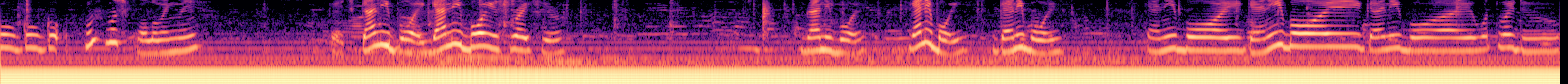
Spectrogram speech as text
Go, go, go. Who was following me? Okay, it's Ganny Boy. Ganny Boy is right here. Ganny Boy. Ganny Boy. Ganny Boy. Ganny Boy. Ganny Boy. Ganny Boy. What do I do?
